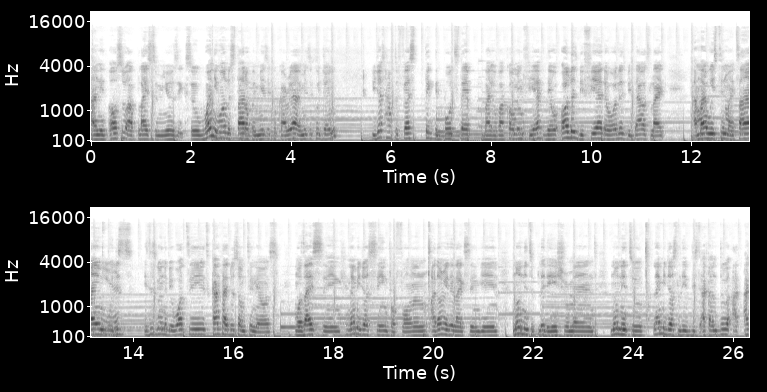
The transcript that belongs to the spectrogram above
and it also applies to music. So, when you want to start up a musical career, a musical journey, you just have to first take the bold step by overcoming fear. There will always be fear, there will always be doubts like, Am I wasting my time? Yes. this is this going to be worth it? Can't I do something else? Must I sing? Let me just sing for fun. I don't really like singing. No need to play the instrument. No need to. Let me just leave this. I can do. I, I,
